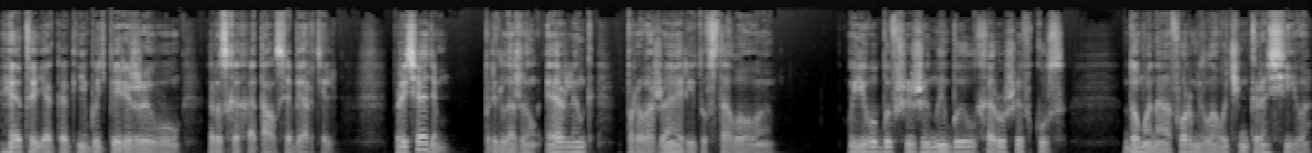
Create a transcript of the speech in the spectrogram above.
«Это я как-нибудь переживу», — расхохотался Бертель. «Присядем», — предложил Эрлинг, провожая Риту в столовую. У его бывшей жены был хороший вкус. Дом она оформила очень красиво.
